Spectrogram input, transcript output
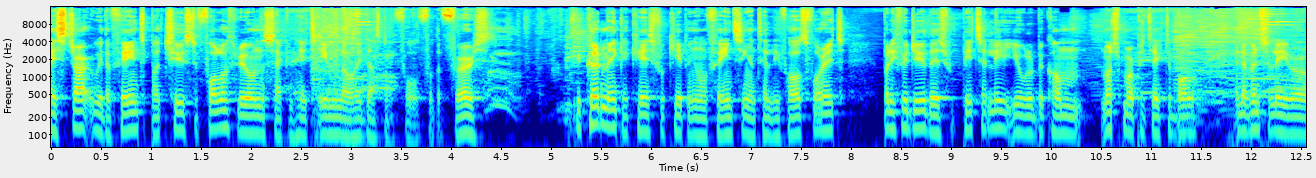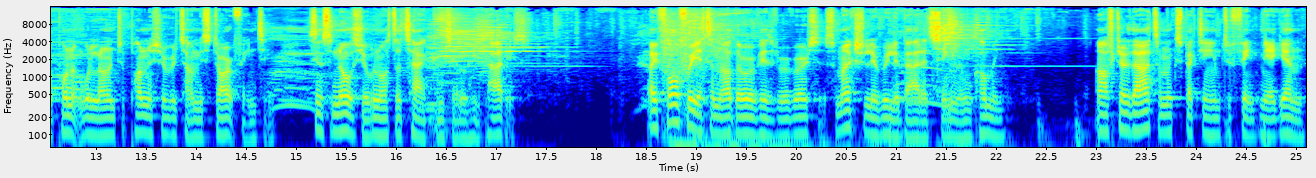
I start with a feint but choose to follow through on the second hit even though he does not fall for the first. You could make a case for keeping on feinting until he falls for it, but if you do this repeatedly you will become much more predictable and eventually your opponent will learn to punish every time you start feinting, since he knows you will not attack until he parries. I fall for yet another of his reverses, I'm actually really bad at seeing them coming. After that I'm expecting him to feint me again,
